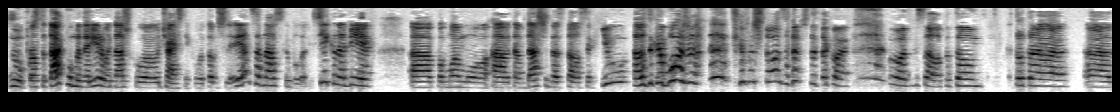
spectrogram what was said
ну, просто так помодерировать нашего участника. Вот в том числе Лена Сарнавская, был Алексей Конобеев, а, по-моему, а там Даша достался Хью. Она такая, боже, типа, что за что такое? Вот, писала. Потом кто-то, э,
